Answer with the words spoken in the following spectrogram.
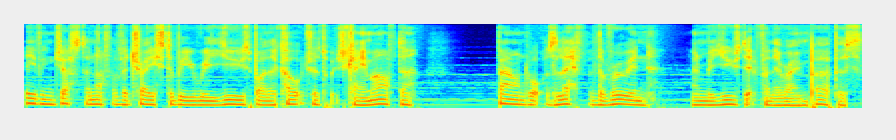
leaving just enough of a trace to be reused by the cultures which came after, found what was left of the ruin and reused it for their own purpose.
